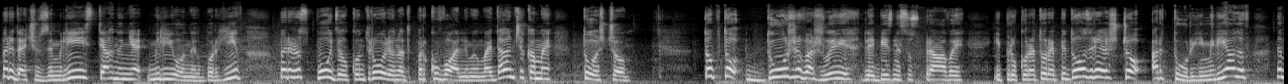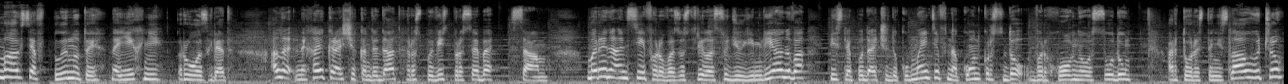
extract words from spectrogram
передачу землі, стягнення мільйонних боргів, перерозподіл контролю над паркувальними майданчиками тощо. Тобто дуже важливі для бізнесу справи. І прокуратура підозрює, що Артур Ємельянов намагався вплинути на їхній розгляд. Але нехай краще кандидат розповість про себе сам. Марина Ансіфорова зустріла суддю Ємельянова після подачі документів на конкурс до Верховного суду. Артуре Станіславовичу,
